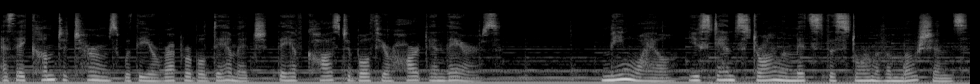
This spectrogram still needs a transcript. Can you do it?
as they come to terms with the irreparable damage they have caused to both your heart and theirs. Meanwhile, you stand strong amidst the storm of emotions,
